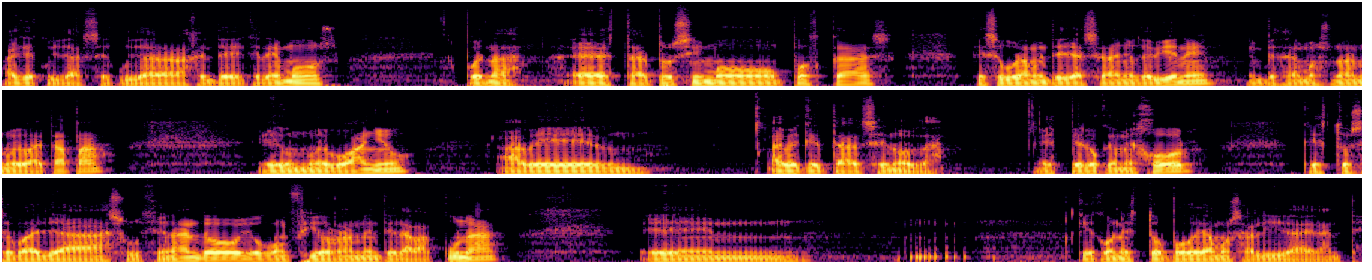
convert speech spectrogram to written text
hay que cuidarse, cuidar a la gente que queremos. Pues nada, hasta el próximo podcast, que seguramente ya será el año que viene. Empezaremos una nueva etapa, eh, un nuevo año, a ver, a ver qué tal se nos da. Espero que mejor que esto se vaya solucionando. Yo confío realmente en la vacuna, en que con esto podamos salir adelante.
